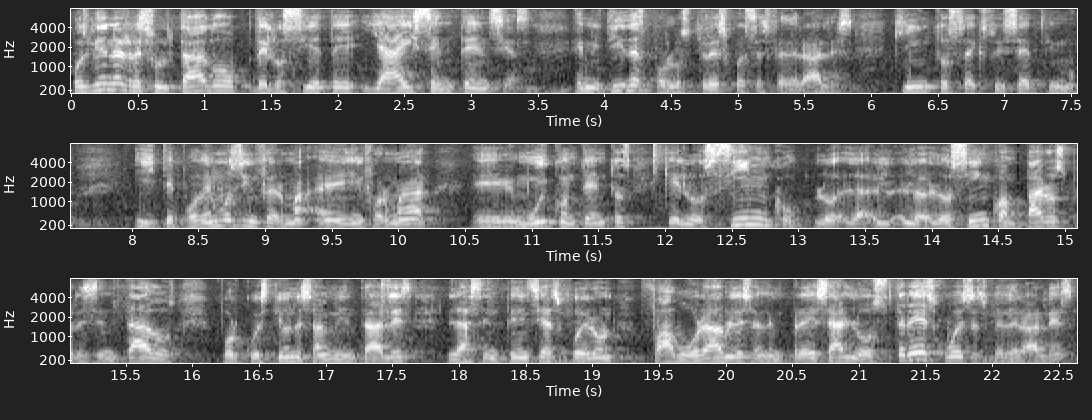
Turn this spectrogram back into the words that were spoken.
Pues bien, el resultado de los siete ya hay sentencias emitidas por los tres jueces federales, quinto, sexto y séptimo y te podemos eh, informar eh, muy contentos que los cinco, los cinco amparos presentados por cuestiones ambientales, las sentencias fueron favorables a la empresa. Los tres jueces federales,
